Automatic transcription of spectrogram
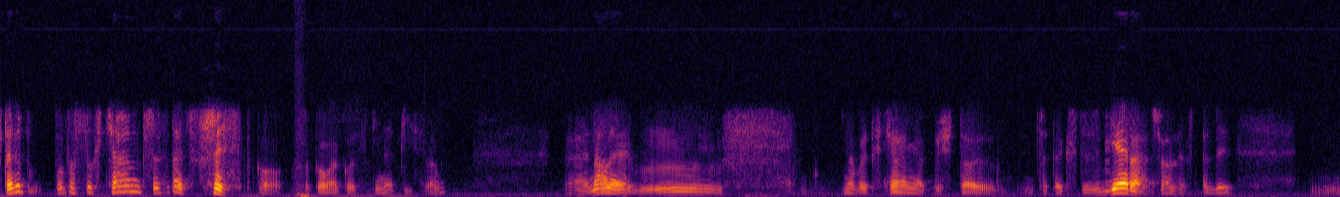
wtedy po prostu chciałem przeczytać wszystko, co Kołakowski napisał. E, no ale mm, nawet chciałem jakoś to, te teksty zbierać, ale wtedy mm,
